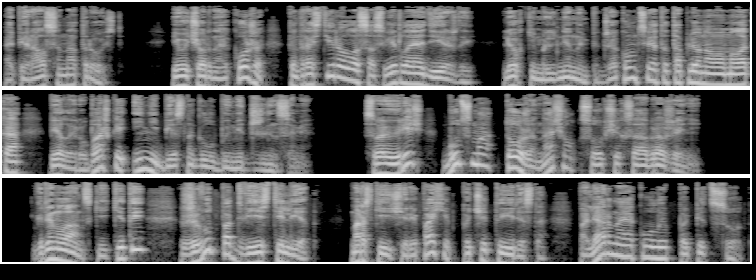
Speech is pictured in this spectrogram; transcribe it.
опирался на трость. Его черная кожа контрастировала со светлой одеждой, легким льняным пиджаком цвета топленого молока, белой рубашкой и небесно-голубыми джинсами. Свою речь Буцма тоже начал с общих соображений. Гренландские киты живут по 200 лет, морские черепахи по 400, полярные акулы по 500.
